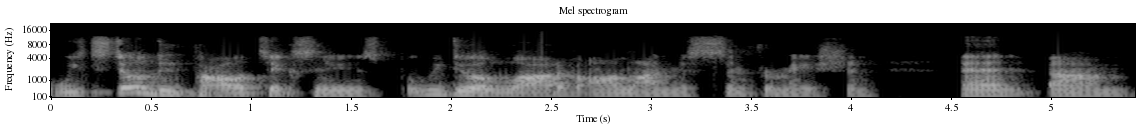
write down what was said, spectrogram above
we still do politics news, but we do a lot of online misinformation. And um,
